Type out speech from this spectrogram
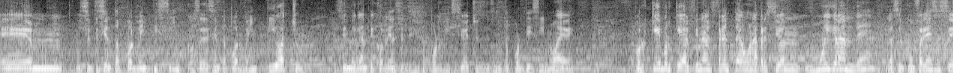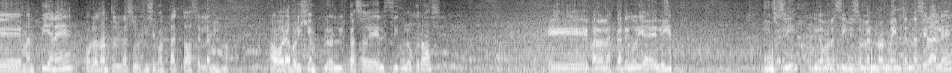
eh, 700 por 25, 700 por 28, siendo que antes corrían 700 por 18, 700 por 19. ¿Por qué? Porque al final frente a una presión muy grande, la circunferencia se mantiene, por lo tanto la superficie de contacto va a ser la misma. Ahora, por ejemplo, en el caso del ciclocross, eh, para las categorías de elite, UCI, digamos así, que son las normas internacionales,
